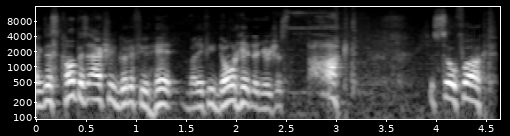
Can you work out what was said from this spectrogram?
Like this comp is actually good if you hit, but if you don't hit then you're just fucked. Just so fucked.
